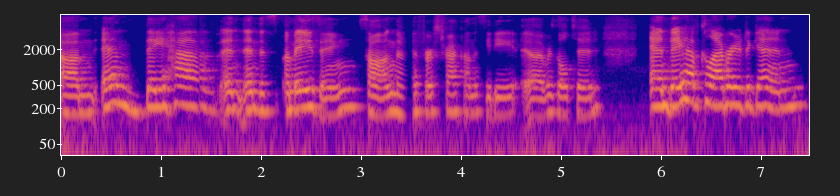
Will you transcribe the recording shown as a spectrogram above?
um, and they have and and this amazing song, the first track on the CD, uh, resulted, and they have collaborated again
